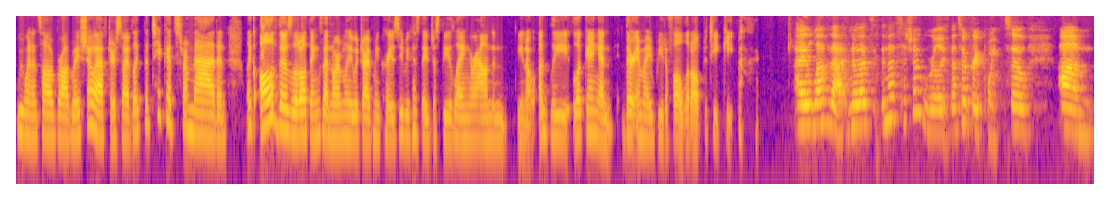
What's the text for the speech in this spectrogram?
we went and saw a Broadway show after. So I've like the tickets from that, and like all of those little things that normally would drive me crazy because they'd just be laying around and you know ugly looking, and they're in my beautiful little petite keep. I love that. No, that's and that's such a really that's a great point. So, um,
